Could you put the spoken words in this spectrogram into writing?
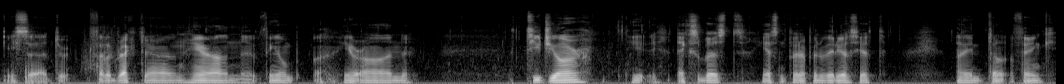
He's a fellow director on here on uh, uh, here on TGR. He Exobest. He hasn't put up any videos yet. I don't think.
